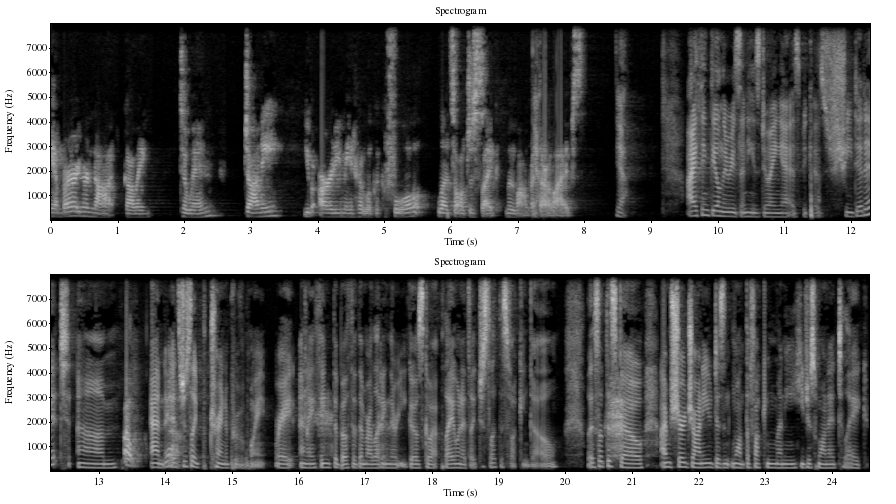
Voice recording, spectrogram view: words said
Amber, you're not going to win. Johnny, you've already made her look like a fool. Let's all just like move on with yeah. our lives. Yeah. I think the only reason he's doing it is because she did it. Um, oh, and yeah. it's just like trying to prove a point, right? And I think the both of them are letting their egos go at play when it's like, just let this fucking go. Let's let this go. I'm sure Johnny doesn't want the fucking money. He just wanted to like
